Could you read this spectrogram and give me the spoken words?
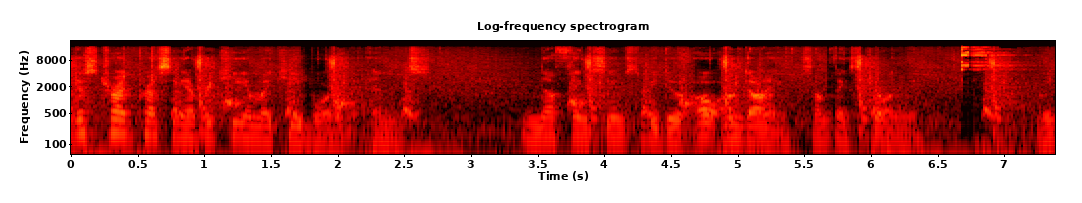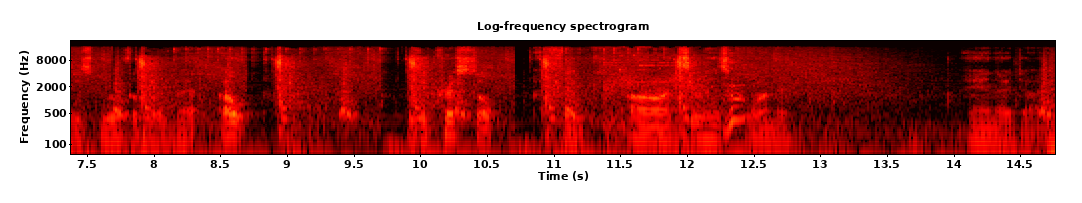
just tried pressing every key on my keyboard and nothing seems to be doing- Oh, I'm dying. Something's killing me. Let me just move a little bit. Oh! There's a crystal, I think. Oh, it's in his corner. And I died.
